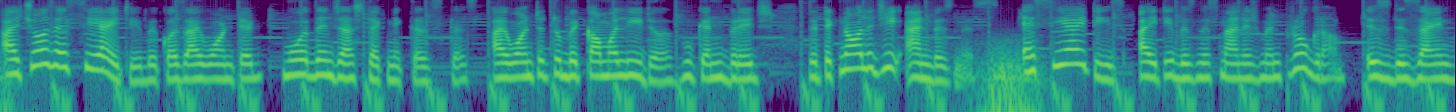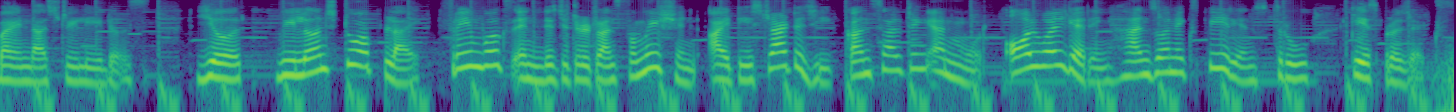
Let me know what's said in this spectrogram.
I chose SCIT because I wanted more than just technical skills. I wanted to become a leader who can bridge the technology and business. SCIT's IT Business Management program is designed by industry leaders. Here, we learned to apply frameworks in digital transformation, IT strategy, consulting, and more, all while getting hands on experience through case projects.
